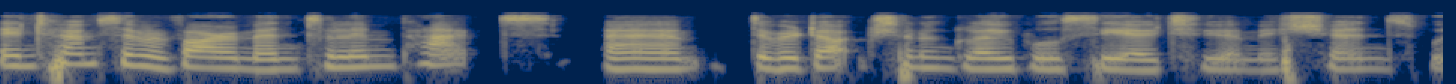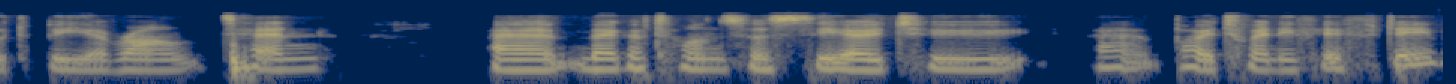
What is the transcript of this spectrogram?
In terms of environmental impacts, um, the reduction in global CO2 emissions would be around 10 uh, megatons of CO2 uh, by 2050,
